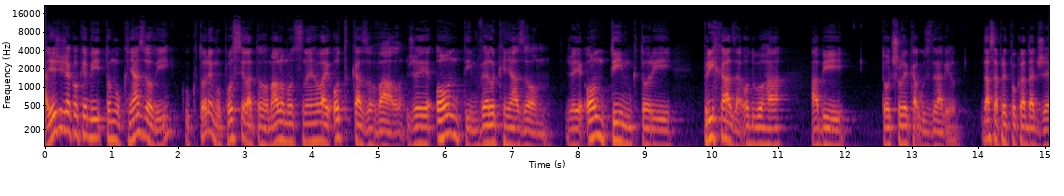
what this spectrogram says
A Ježiš ako keby tomu kňazovi, ku ktorému posiela toho malomocného, aj odkazoval, že je on tým veľkňazom, že je on tým, ktorý prichádza od Boha, aby toho človeka uzdravil. Dá sa predpokladať, že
